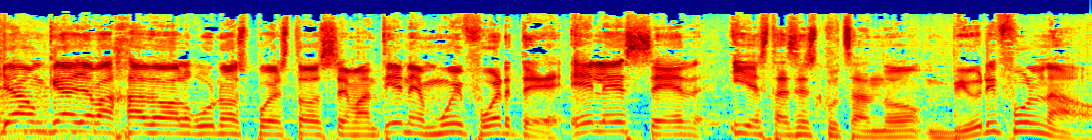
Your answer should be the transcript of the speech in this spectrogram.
que aunque haya bajado algunos puestos se mantiene muy fuerte. Él es Sed y estás escuchando Beautiful Now.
